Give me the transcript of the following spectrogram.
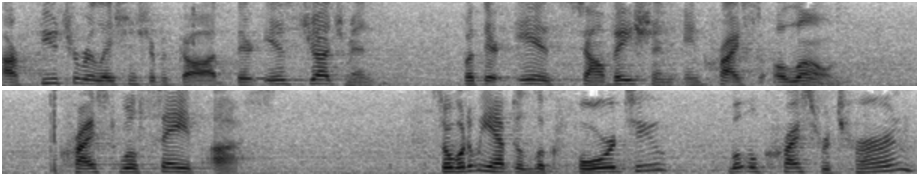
our future relationship with God, there is judgment, but there is salvation in Christ alone. Christ will save us. So, what do we have to look forward to? What will Christ's return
